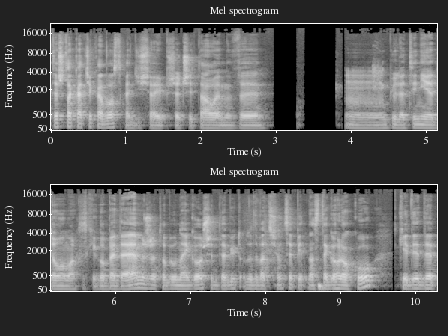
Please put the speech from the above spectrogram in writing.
Też taka ciekawostka dzisiaj przeczytałem w mm, biuletynie domu markowskiego BDM, że to był najgorszy debiut od 2015 roku, kiedy, de,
